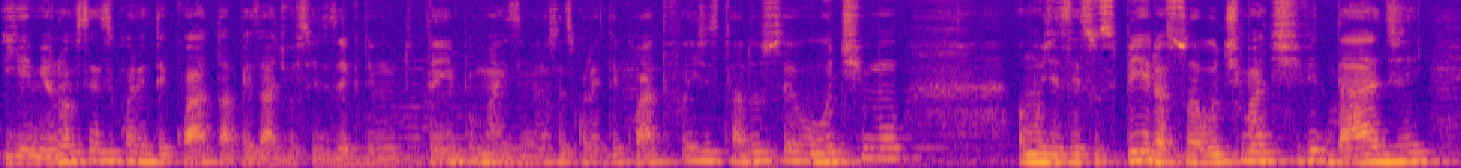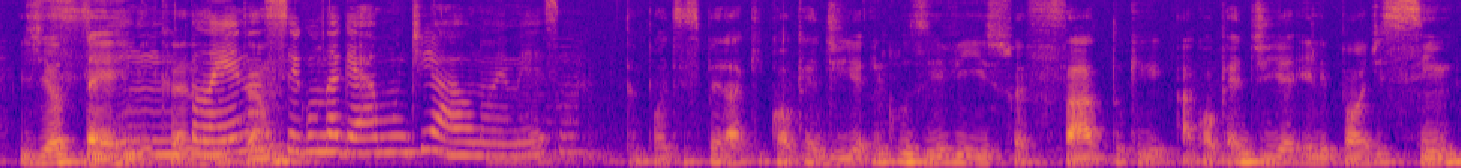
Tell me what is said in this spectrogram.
E em 1944, apesar de você dizer que tem muito tempo, mas em 1944 foi registrado o seu último, vamos dizer, suspiro, a sua última atividade geotérmica. Sim, plena então, Segunda Guerra Mundial, não é mesmo? Então pode-se esperar que qualquer dia, inclusive isso é fato, que a qualquer dia ele pode sim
